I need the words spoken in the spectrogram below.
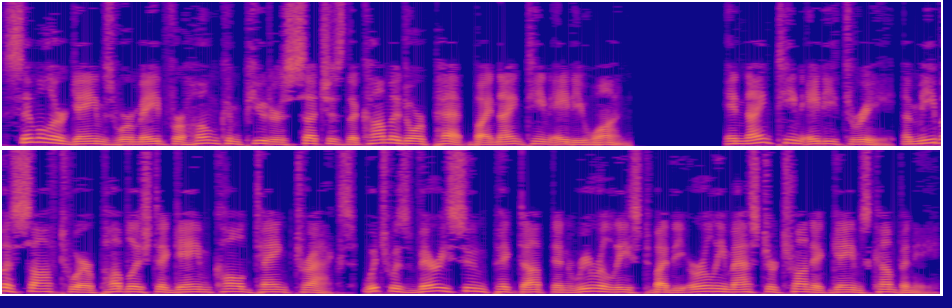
Similar games were made for home computers such as the Commodore PET by 1981. In 1983, Amoeba Software published a game called Tank Tracks, which was very soon picked up and re-released by the early Mastertronic Games company.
